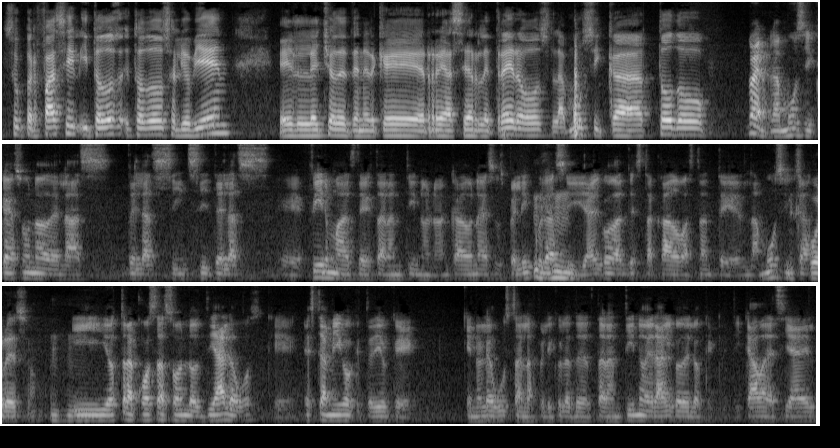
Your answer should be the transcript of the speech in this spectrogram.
súper fácil y todo, todo salió bien. El hecho de tener que rehacer letreros, la música, todo. bueno, la música es una de las de las de las eh, firmas de Tarantino, ¿no? En cada una de sus películas y algo han destacado bastante es la Es música. por eso. Y otra cosa son los diálogos, que este amigo que te digo que, que no le gustan las películas de Tarantino era algo de lo que criticaba, decía él,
